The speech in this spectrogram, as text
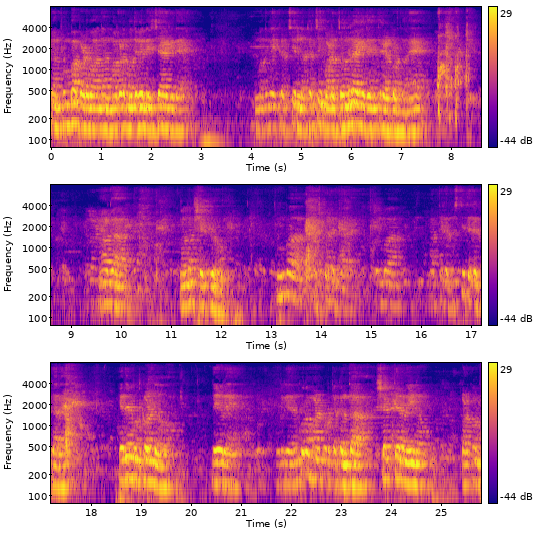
ನಾನು ತುಂಬ ಬಡವ, ನನ್ನ ಮಗಳ ಮದುವೆ ನಿಶ್ಚಯ ಆಗಿದೆ. ಮದುವೆ ಖರ್ಚಿಲ್ಲ ಖರ್ಚಿಗೆ ಭಾಳ ತೊಂದರೆ ಆಗಿದೆ ಅಂತ ಹೇಳ್ಕೊಡ್ತಾನೆ. ಆಗ ಮಲ್ಲಪ್ಪ ಶೆಟ್ಟರು ತುಂಬ ಕಷ್ಟದಲ್ಲಿರ್ತಾರೆ ತುಂಬ ಆರ್ಥಿಕ ದುಸ್ಥಿತಿಯಲ್ಲಿರ್ತಾರೆ ಎದೆ ಮುಟ್ಕೊಂಡು ದೇವರೇ ಇವರಿಗೆ ಅನುಕೂಲ ಮಾಡಿಕೊಡ್ತಕ್ಕಂಥ ಶಕ್ತಿಯನ್ನು ನೀನು ಕಳ್ಕೊಂಡು,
